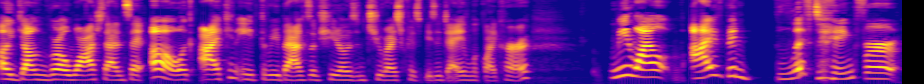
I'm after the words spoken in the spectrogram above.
a young girl watch that and say, oh, like I can eat three bags of Cheetos and two Rice Krispies a day and look like her. Meanwhile, I've been lifting for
